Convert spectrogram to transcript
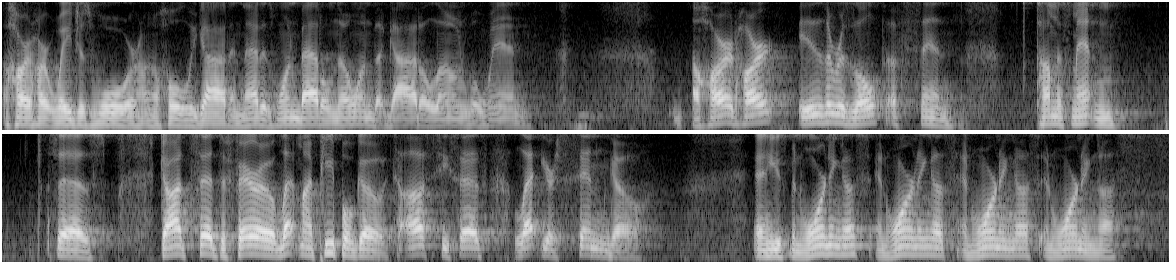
A hard heart wages war on a holy God, and that is one battle no one but God alone will win. A hard heart is a result of sin. Thomas Manton says, God said to Pharaoh, Let my people go. To us, he says, Let your sin go. And he's been warning us and warning us and warning us and warning us.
